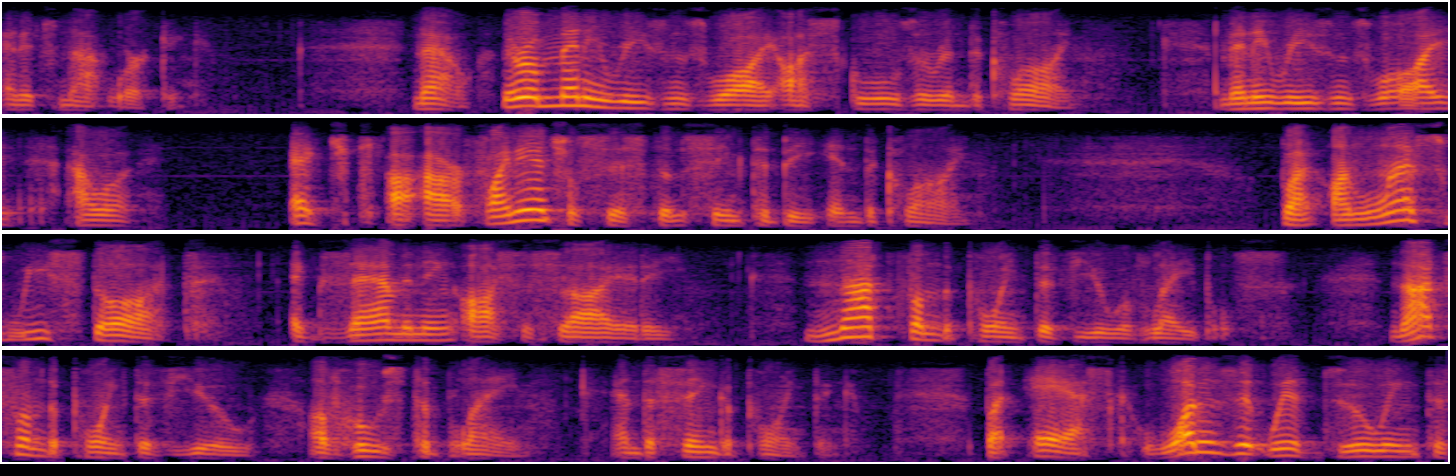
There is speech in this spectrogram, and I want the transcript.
and it's not working. Now, there are many reasons why our schools are in decline, many reasons why our, our financial systems seem to be in decline. But unless we start examining our society not from the point of view of labels, not from the point of view of who's to blame and the finger pointing, but ask what is it we're doing to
